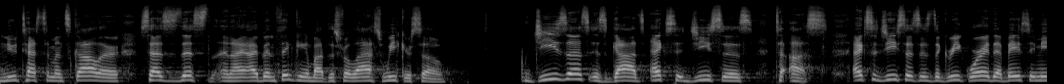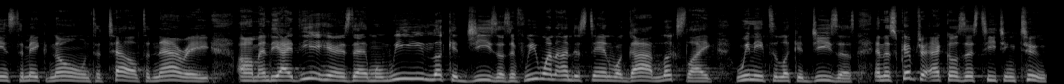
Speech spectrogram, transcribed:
New Testament scholar, says this, and I, have been thinking about this for the last week or so. Jesus is God's exegesis to us. Exegesis is the Greek word that basically means to make known, to tell, to narrate. Um, and the idea here is that when we look at Jesus, if we want to understand what God looks like, we need to look at Jesus. And the scripture echoes this teaching too.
